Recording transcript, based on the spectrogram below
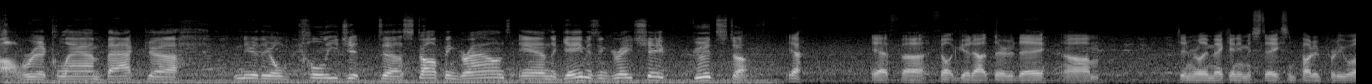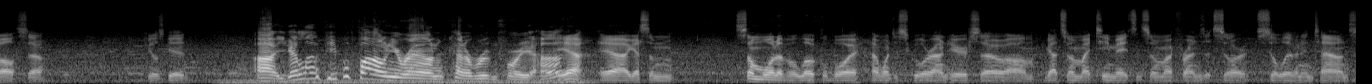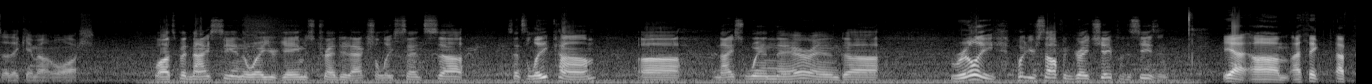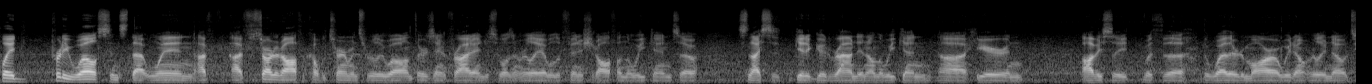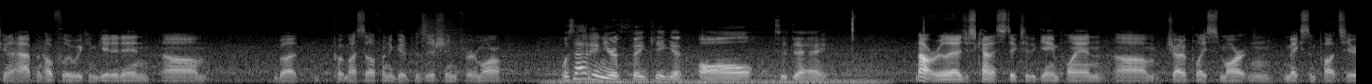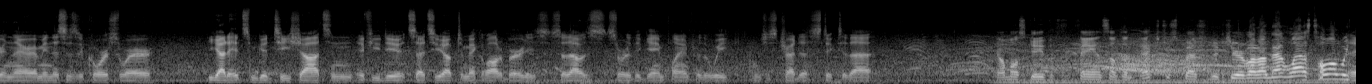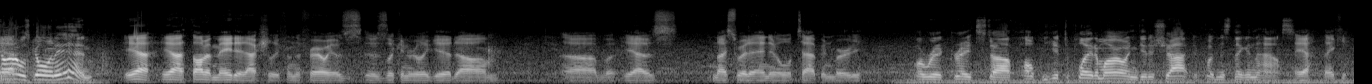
Oh, Rick Lamb back uh, near the old collegiate uh, stomping grounds, and the game is in great shape. Good stuff. Yeah, yeah, uh, felt good out there today. Um, didn't really make any mistakes and putted pretty well, so feels good. Uh, you got a lot of people following you around, kind of rooting for you, huh? Yeah, yeah. I guess I'm somewhat of a local boy. I went to school around here, so um, got some of my teammates and some of my friends that still are still living in town, so they came out and watched. Well, it's been nice seeing the way your game has trended actually since uh, since LECOM. Uh, nice win there, and uh, really put yourself in great shape for the season. Yeah, um, I think I've played pretty well since that win. I've, I've started off a couple tournaments really well on Thursday and Friday and just wasn't really able to finish it off on the weekend. So it's nice to get a good round in on the weekend uh, here. And obviously, with the, the weather tomorrow, we don't really know what's going to happen. Hopefully, we can get it in. Um, but put myself in a good position for tomorrow. Was that in your thinking at all today? Not really. I just kind of stick to the game plan, um, try to play smart and make some putts here and there. I mean, this is a course where you got to hit some good tee shots, and if you do, it sets you up to make a lot of birdies. So that was sort of the game plan for the week, and just tried to stick to that. You almost gave the fans something extra special to cheer about on that last hole. We yeah. thought it was going in. Yeah, yeah, I thought I made it actually from the fairway. It was, it was looking really good. Um, uh, but yeah, it was a nice way to end it, a little tapping in birdie. Well, Rick, great stuff. Hope you get to play tomorrow and get a shot at putting this thing in the house. Yeah, thank you.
